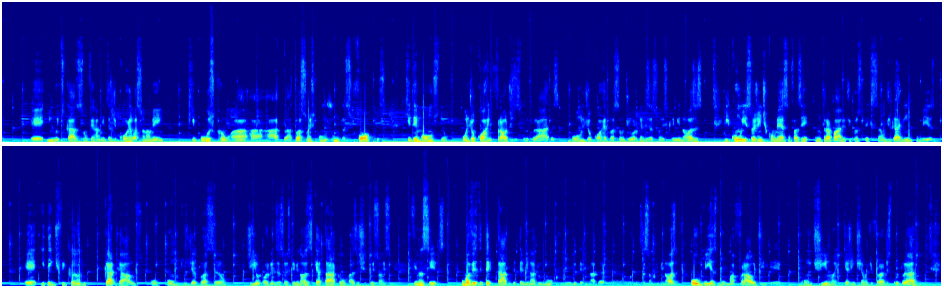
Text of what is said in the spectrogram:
é, em muitos casos são ferramentas de correlacionamento, que buscam a, a, a atuações conjuntas, focos que demonstram onde ocorrem fraudes estruturadas, onde ocorre atuação de organizações criminosas, e com isso a gente começa a fazer um trabalho de prospecção, de garimpo mesmo, é, identificando gargalos ou pontos de atuação de organizações criminosas que atacam as instituições financeiras. Uma vez detectado determinado núcleo, determinada uh, organização criminosa, ou mesmo uma fraude uh, contínua, que a gente chama de fraude estruturada,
